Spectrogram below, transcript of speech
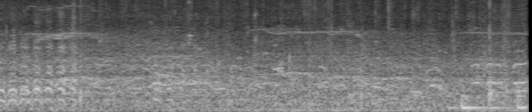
Thank you.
